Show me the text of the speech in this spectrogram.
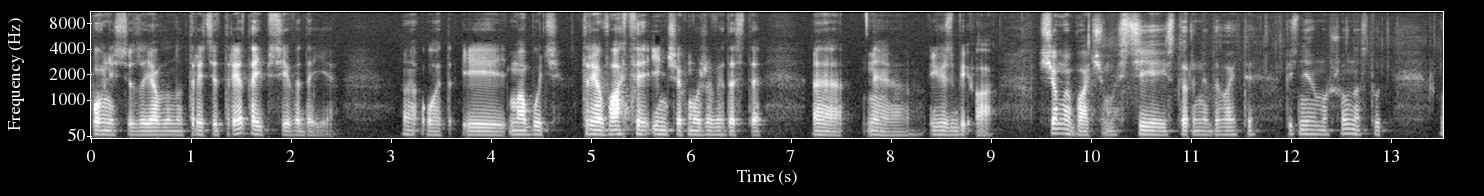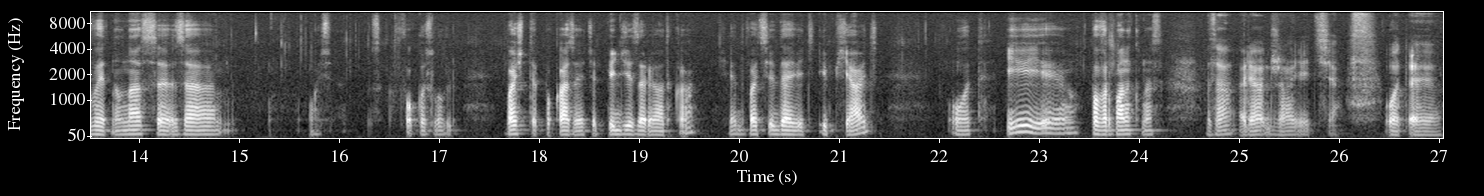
повністю заявлено 33 Type-C видає. Е, От, і, мабуть, 3 Вт інших може видасти е, е, USB-A. Що ми бачимо з цієї сторони? Давайте підзнімемо, що в нас тут видно. У нас е, за ось фокус ловлю. Бачите, показується PD зарядка. Є 29,5. От. І повербанк у нас заряджається. От, е,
